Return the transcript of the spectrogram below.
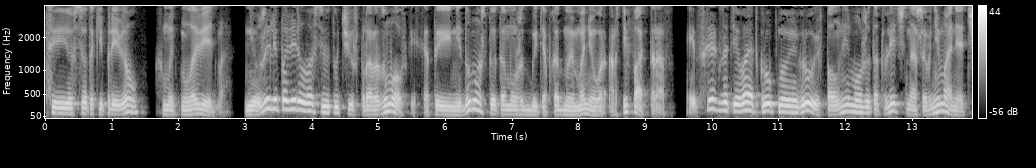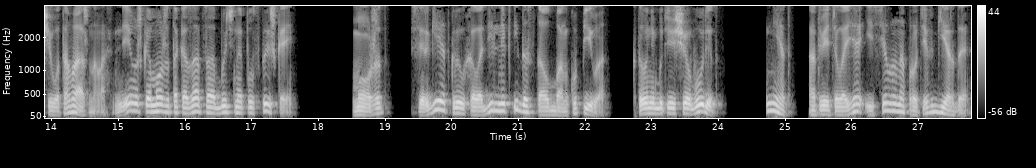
«Ты ее все-таки привел?» – хмыкнула ведьма. «Неужели поверил во всю эту чушь про Разумовских? А ты не думал, что это может быть обходной маневр артефакторов? Ицхак затевает крупную игру и вполне может отвлечь наше внимание от чего-то важного. Девушка может оказаться обычной пустышкой». «Может». Сергей открыл холодильник и достал банку пива. «Кто-нибудь еще будет?» «Нет», – ответила я и села напротив Герды.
